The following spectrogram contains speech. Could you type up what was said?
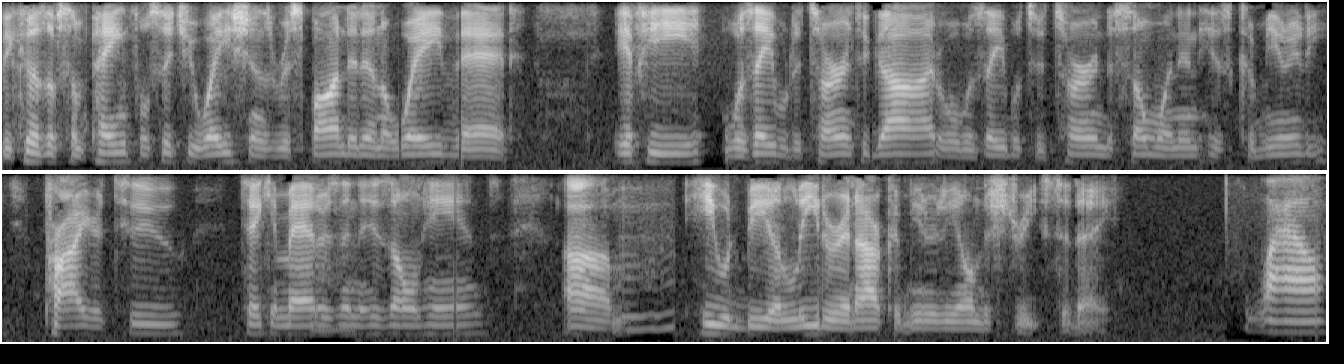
because of some painful situations, responded in a way that if he was able to turn to God or was able to turn to someone in his community prior to taking matters mm-hmm. into his own hands, um, mm-hmm. he would be a leader in our community on the streets today. Wow.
